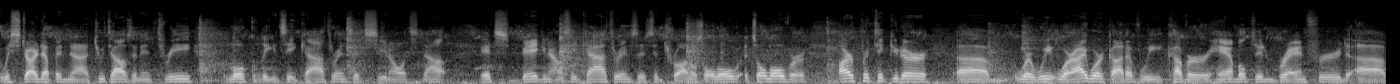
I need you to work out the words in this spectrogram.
We started up in uh, 2003 locally in St. Catharines. It's you know it's now it's big now. St. Catharines. It's in Toronto. It's all over. It's all over. Our particular um, where we where I work out of, we cover Hamilton, Brantford. Uh,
